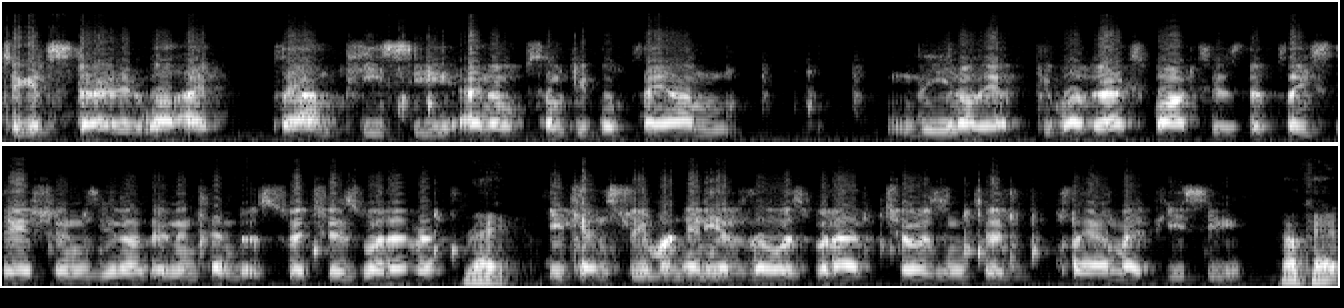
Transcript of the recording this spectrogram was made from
to get started, well, I play on PC. I know some people play on, the, you know, people have their Xboxes, their PlayStations, you know, their Nintendo Switches, whatever. Right. You can stream on any of those, but I've chosen to play on my PC. Okay.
